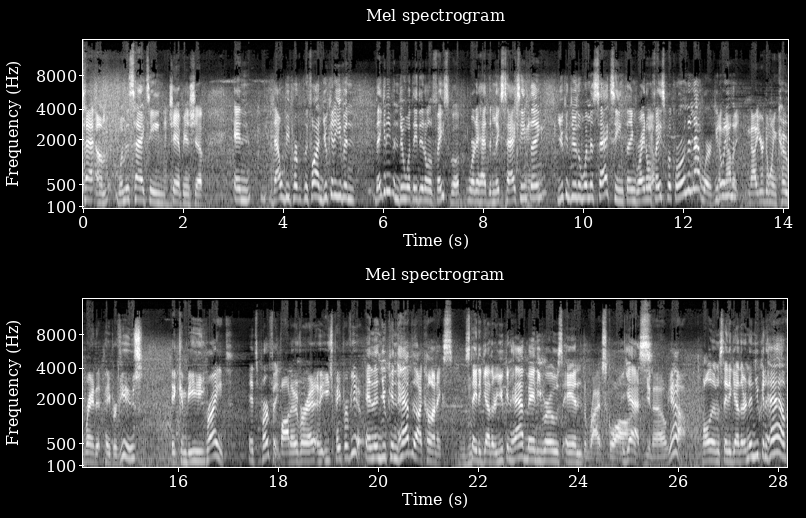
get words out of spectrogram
ta- um, women's tag team championship, and that would be perfectly fine. You could even they could even do what they did on Facebook, where they had the mixed tag team thing. You can do the women's tag team thing right on Yep. Facebook or on the network. You don't And now, even that, now you're doing co-branded pay-per-views. It can be right. It's perfect. fought over at each pay-per-view. And then you can have the iconics stay together. You can have Mandy Rose and The Riot Squad. Yes. You know. Yeah. all of them stay together. And then you can have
